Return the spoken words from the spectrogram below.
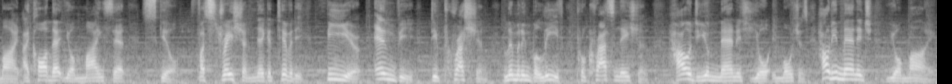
mind. I call that your mindset skill. Frustration, negativity, fear, envy, depression, limiting belief, procrastination. How do you manage your emotions? How do you manage your mind?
